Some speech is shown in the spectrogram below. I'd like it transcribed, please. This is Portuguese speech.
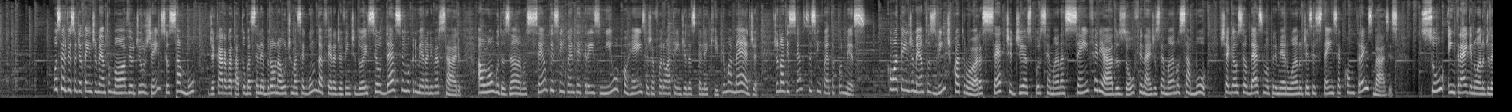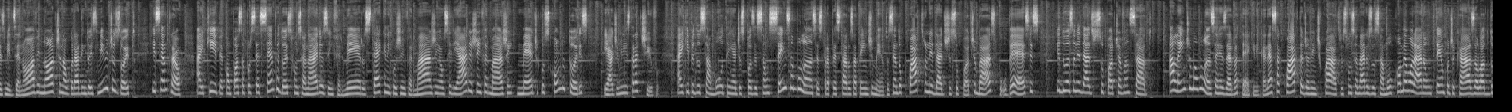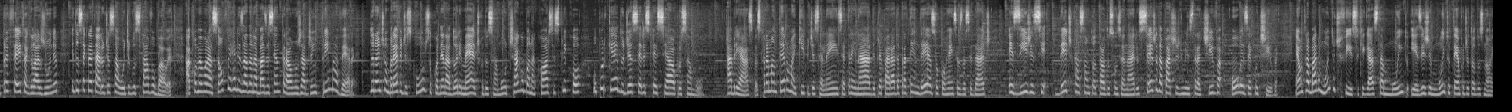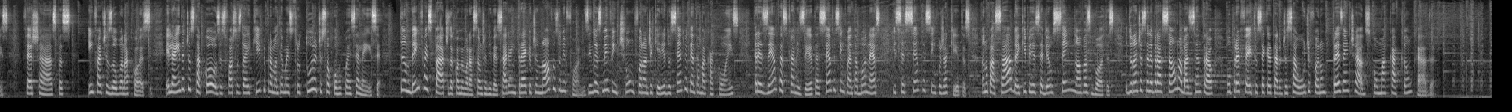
O Serviço de Atendimento Móvel de Urgência, o SAMU, de Caraguatatuba celebrou na última segunda-feira, dia 22, seu 11º aniversário. Ao longo dos anos, 153 mil ocorrências já foram atendidas pela equipe, uma média de 950 por mês. Com atendimentos 24 horas, 7 dias por semana, sem feriados ou finais de semana, o SAMU chega ao seu 11º ano de existência com três bases Sul, entregue no ano de 2019, Norte, inaugurado em 2018 e Central. A equipe é composta por 62 funcionários, enfermeiros, técnicos de enfermagem, auxiliares de enfermagem, médicos, condutores e administrativo. A equipe do SAMU tem à disposição seis ambulâncias para prestar os atendimentos, sendo quatro unidades de suporte básico, UBSs, e duas unidades de suporte avançado além de uma ambulância reserva técnica. Nessa quarta, dia 24, os funcionários do SAMU comemoraram um tempo de casa ao lado do prefeito Aguilar Júnior e do secretário de Saúde Gustavo Bauer. A comemoração foi realizada na base central, no Jardim Primavera. Durante um breve discurso, o coordenador e médico do SAMU, Thiago Bonacorsi, explicou o porquê do dia ser especial para o SAMU. Abre aspas, para manter uma equipe de excelência treinada e preparada para atender as ocorrências da cidade, exige-se dedicação total dos funcionários, seja da parte administrativa ou executiva. É um trabalho muito difícil que gasta muito e exige muito tempo de todos nós. Fecha aspas, enfatizou Bonacorsi. Ele ainda destacou os esforços da equipe para manter uma estrutura de socorro com excelência. Também faz parte da comemoração de aniversário a entrega de novos uniformes. Em 2021, foram adquiridos 180 macacões, 300 camisetas, 150 bonés e 65 jaquetas. Ano passado, a equipe recebeu 100 novas botas e durante a celebração na base central, o prefeito e o secretário de saúde foram presenteados com um macacão cada.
